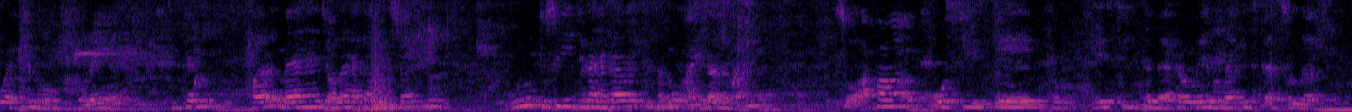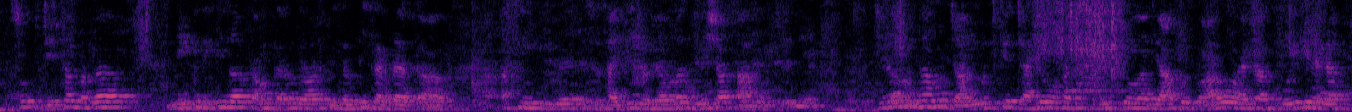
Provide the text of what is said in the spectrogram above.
ਉਹ ਐਕਸ਼ਨ ਹੋ ਹੋਣੇ ਹੈ ਠੀਕ ਹੈ ਜੀ ਪਰ ਮੈਂ ਇਹ ਚਾਹੁੰਦਾ ਹੈਗਾ ਹਮੇਸ਼ਾ ਕਿ ਉਹਨੂੰ ਤੁਸੀਂ ਜਿਹੜਾ ਹੈਗਾ ਇੱਕ ਸਾਨੂੰ ਆਇਨਾ ਦਿਖਾਉਣਾ ਸੋ ਆਪਾਂ ਉਸ ਚੀਜ਼ ਤੇ, ਇਸ ਚੀਜ਼ ਤੇ ਬੈਕਗ੍ਰਾਉਂਡ ਇਹ ਹੁੰਦਾ ਕਿ ਸਟ੍ਰੈਸ ਹੁੰਦਾ। ਸੋ ਜੇ ਤਾਂ ਬੰਦਾ ਨੇਕ ਨੀਤੀ ਨਾਲ ਕੰਮ ਕਰਨ ਦੌਰਾਨ ਕੋਈ ਗਲਤੀ ਕਰਦਾ ਹੈ ਤਾਂ ਅਸੀਂ ਜਿਵੇਂ ਸੋਸਾਇਟੀ ਜੋ ਹੈ, ਉਹਦਾ ਹਮੇਸ਼ਾ ਸਾਥ ਦਿੰਦੇ ਹਾਂ। ਜਿਹੜਾ ਬੰਦਾ ਹੁਣ ਜਾਣਬੁੱਝ ਕੇ ਚਾਹੇ ਉਹ ਸਾਡਾ ਪੁਲਿਸ ਚੋਂ ਹੈ ਜਾਂ ਕੋਈ ਬਾਹਰੋਂ ਹੈਗਾ, ਕੋਈ ਵੀ ਹੈਗਾ,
